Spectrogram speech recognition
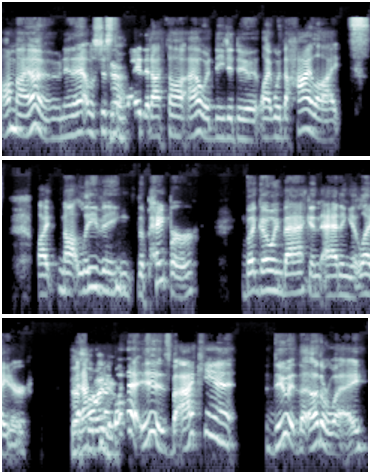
on my own, and that was just yeah. the way that I thought I would need to do it, like with the highlights, like not leaving the paper, but going back and adding it later. That's and I don't what know what that is, but I can't do it the other way.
